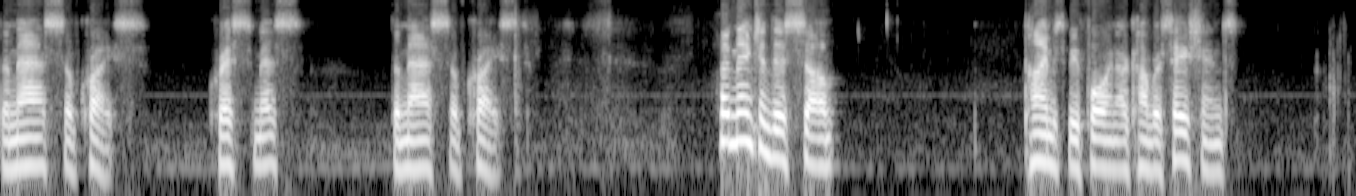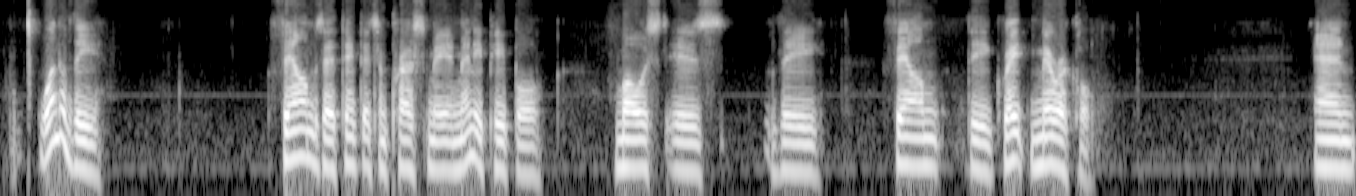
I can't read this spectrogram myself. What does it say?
the Mass of Christ. Christmas, the Mass of Christ. I mentioned this uh, times before in our conversations. One of the films I think that's impressed me and many people most is the film The Great Miracle. And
